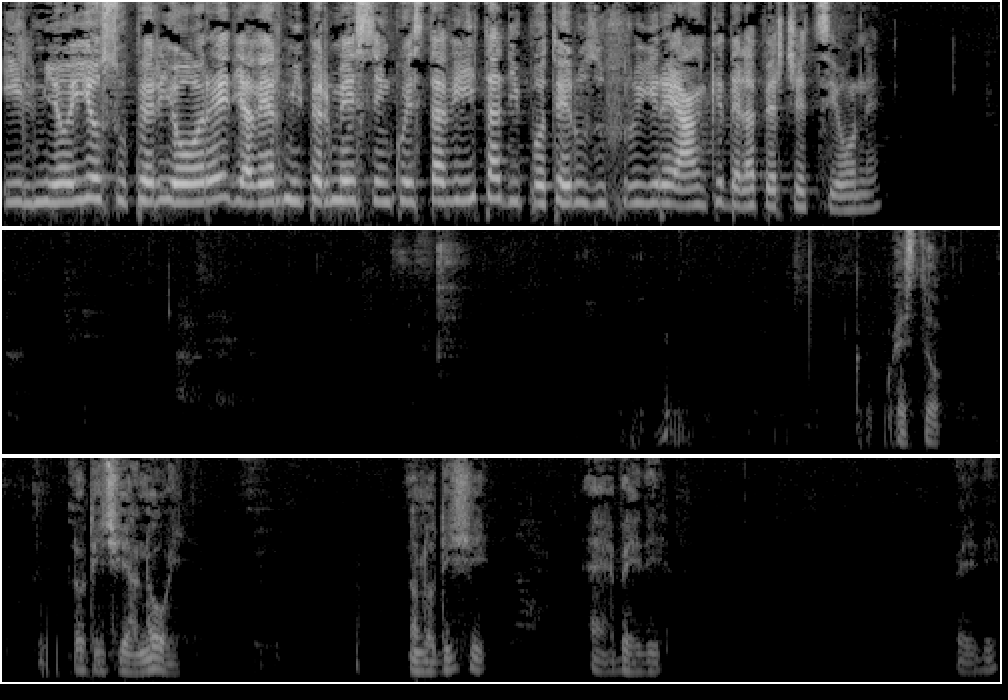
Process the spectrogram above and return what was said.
il mio io superiore di avermi permesso in questa vita di poter usufruire anche della percezione. Questo lo dici a noi, non lo dici, eh, vedi, vedi.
